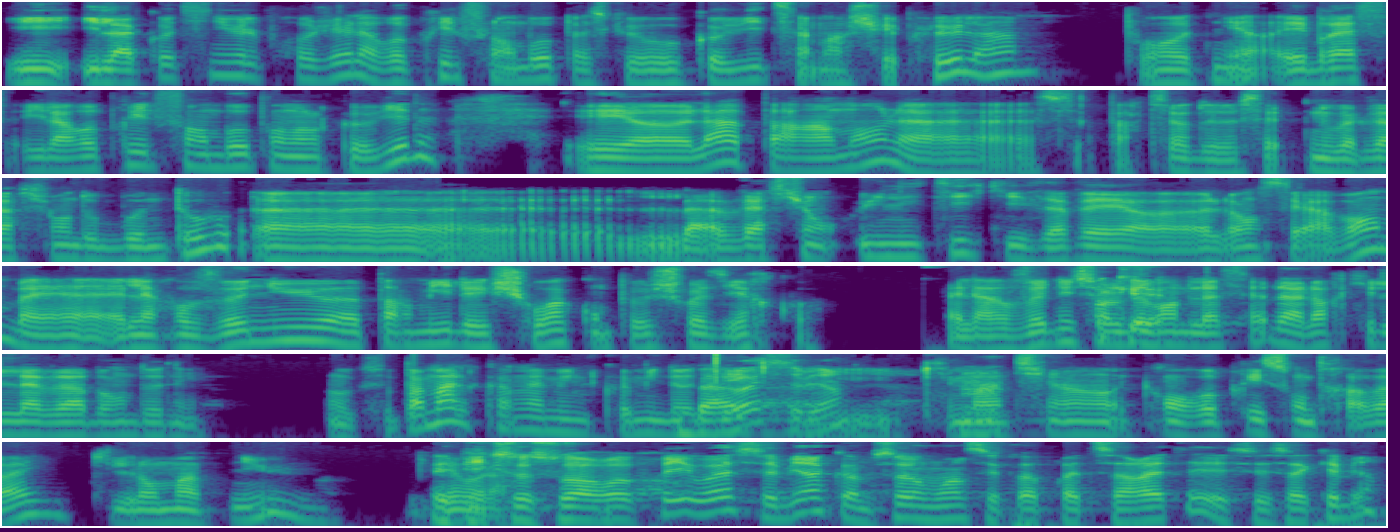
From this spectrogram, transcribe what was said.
Il, il a continué le projet, il a repris le flambeau parce qu'au Covid ça marchait plus là pour retenir. Et bref, il a repris le flambeau pendant le Covid. Et euh, là, apparemment, là, à partir de cette nouvelle version d'Ubuntu, euh, la version Unity qu'ils avaient euh, lancée avant, ben, elle est revenue euh, parmi les choix qu'on peut choisir. quoi. Elle est revenue sur le devant de la scène alors qu'ils l'avaient abandonnée. Donc c'est pas mal quand même une communauté Bah ouais, qui, c'est bien. qui maintient, qui ont repris son travail, qui l'ont maintenu. et puis voilà. que ce soit repris, ouais, c'est bien comme ça au moins c'est pas prêt de s'arrêter et c'est ça qui est bien.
